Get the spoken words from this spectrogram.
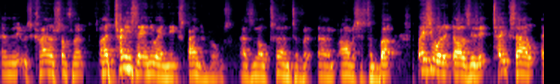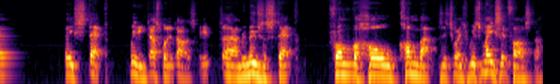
and it was kind of something that I changed it anyway in the expanded rules as an alternative um, armor system. But basically, what it does is it takes out a, a step. Really, that's what it does. It um, removes a step from the whole combat situation, which makes it faster.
